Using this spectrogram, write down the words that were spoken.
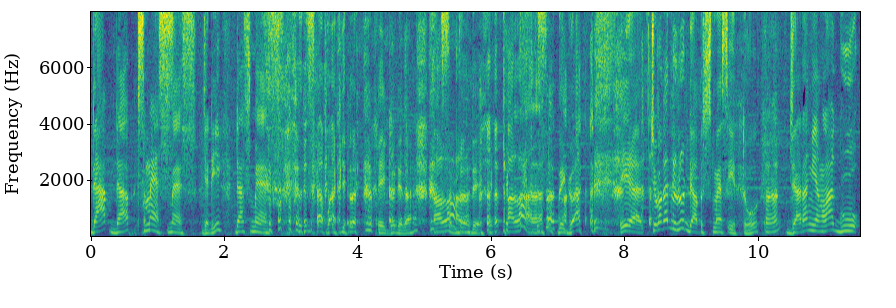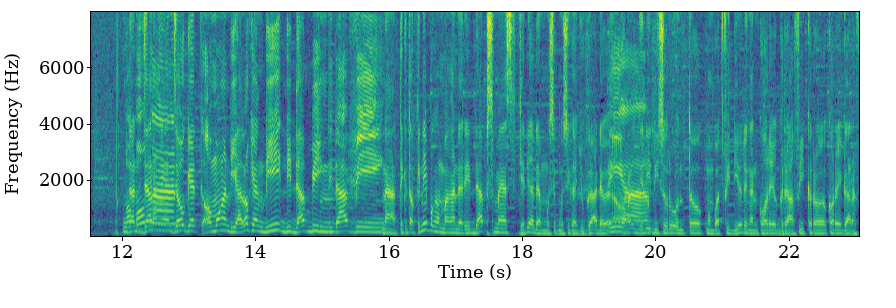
Dap Dap smash. Smash. Jadi Das mes. sama aja lo Bego deh lo Tolol. Sebel deh Tolol. Gua Iya Cuma kan dulu dub smash itu Hah? Jarang yang lagu Dan Ngomongan. jarang yang joget Omongan dialog yang di, di dubbing Di dubbing. Nah TikTok ini pengembangan dari dub smash Jadi ada musik-musiknya juga Ada Iya. orang jadi disuruh untuk membuat video Dengan koreografi kore- Koreografi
